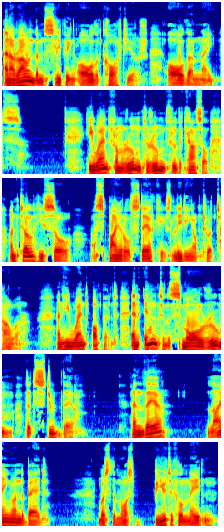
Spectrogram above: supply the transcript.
and around them sleeping all the courtiers, all their knights. He went from room to room through the castle until he saw a spiral staircase leading up to a tower, and he went up it and into the small room that stood there. And there lying on the bed, was the most beautiful maiden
